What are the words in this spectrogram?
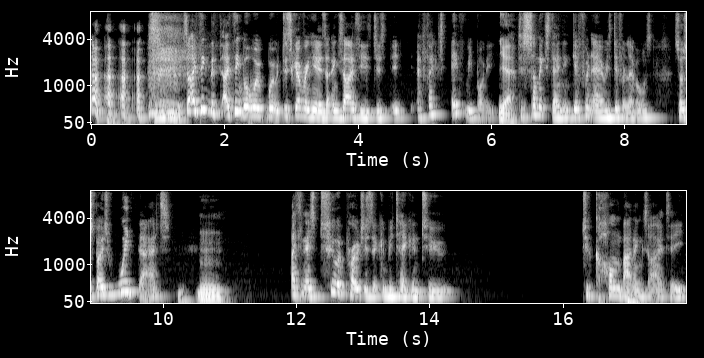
so I think that I think what we're, we're discovering here is that anxiety is just it affects everybody Yeah. to some extent in different areas, different levels. So I suppose with that, Mm. I think there's two approaches that can be taken to to combat anxiety.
